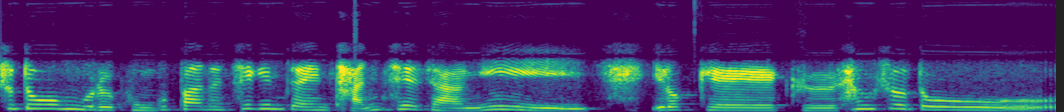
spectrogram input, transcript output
수도물을 공급하는 책임자인 단체장이 이렇게 그 상수도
